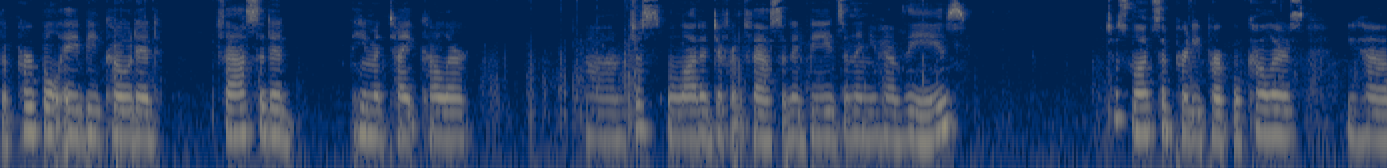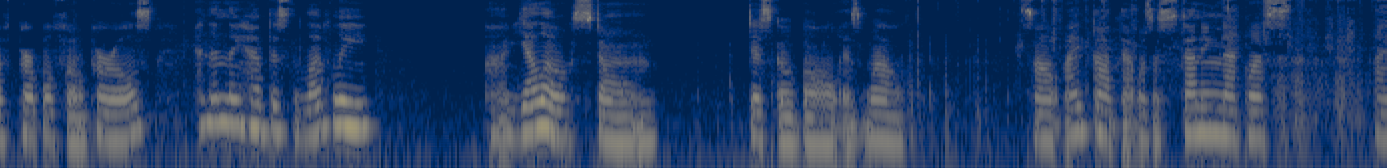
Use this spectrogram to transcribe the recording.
the purple AB coated faceted hematite color. Um, just a lot of different faceted beads. And then you have these. Just lots of pretty purple colors. You have purple faux pearls. And then they have this lovely uh, yellow stone disco ball as well. So I thought that was a stunning necklace. I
